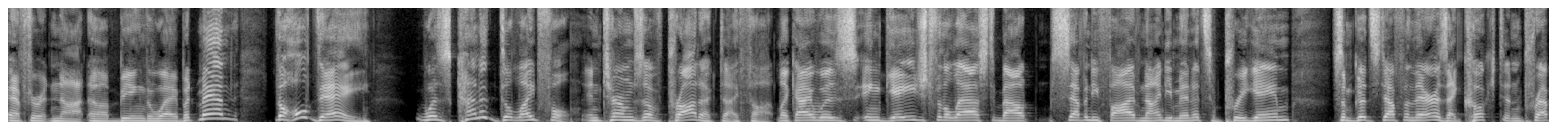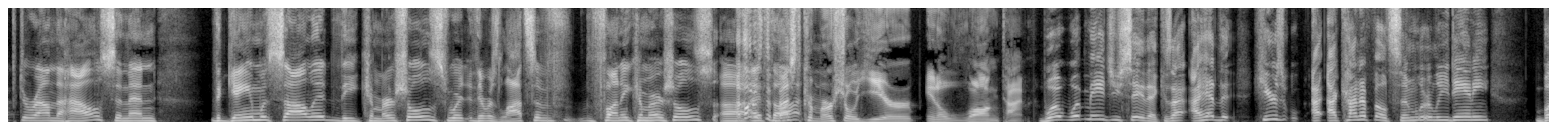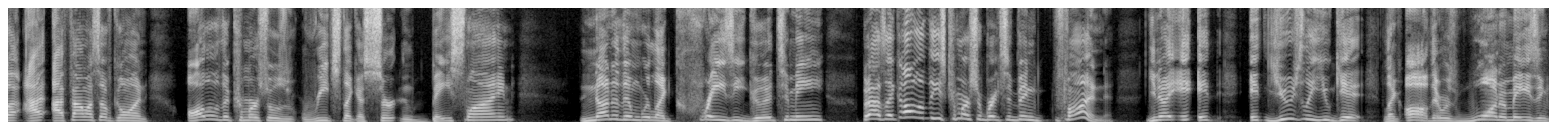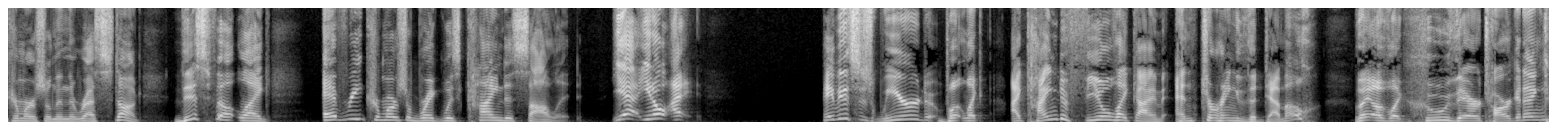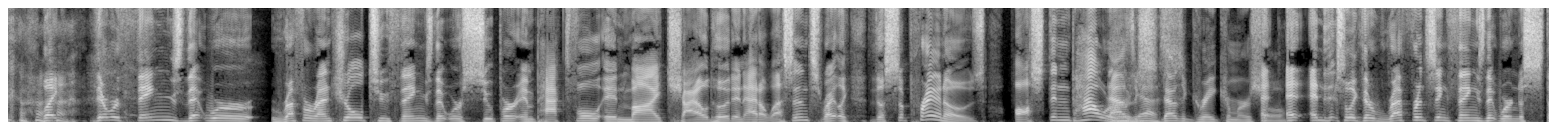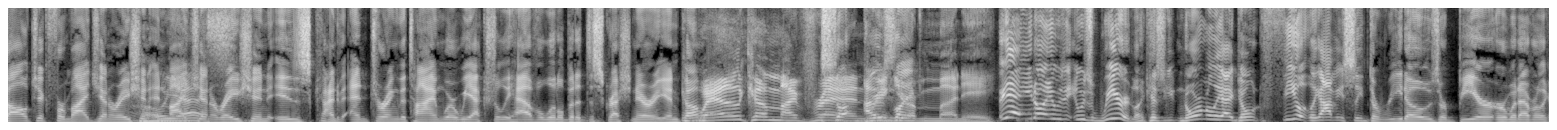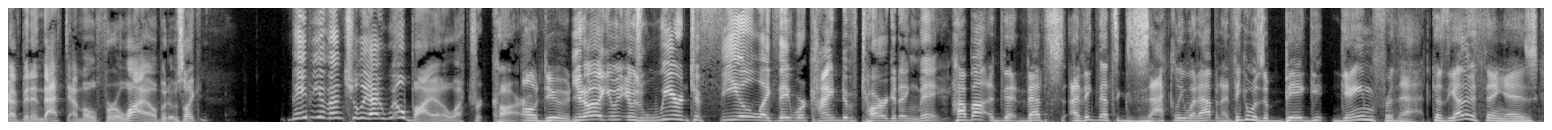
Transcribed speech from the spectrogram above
after it not uh, being the way. But man, the whole day was kind of delightful in terms of product, I thought. Like I was engaged for the last about 75, 90 minutes of pregame. Some good stuff in there as I cooked and prepped around the house. And then the game was solid. The commercials were there was lots of funny commercials. Uh, I thought it was the best commercial year in a long time. What what made you say that? Because I, I had the here's I, I kind of felt similarly, Danny, but I, I found myself going, all of the commercials reached like a certain baseline. None of them were like crazy good to me. But I was like, all of these commercial breaks have been fun. You know, it it it usually you get like, oh, there was one amazing commercial, and then the rest stunk. This felt like every commercial break was kind of solid. Yeah, you know, I maybe this is weird, but like I kind of feel like I'm entering the demo of like who they're targeting. like there were things that were referential to things that were super impactful in my childhood and adolescence, right? Like The Sopranos, Austin Powers. That was a, yes. that was a great commercial. And, and, and so, like, they're referencing things that were nostalgic for my generation, Oh, and my yes. generation is kind of entering the time where we actually have a little bit of discretionary income. Welcome, my friend. I was Bring your money. yeah, you know, it was it was weird, like because normally I don't feel like obviously Doritos or beer or whatever. Like I've been in that demo for a while, but it was like maybe eventually I will buy an electric car. Oh, dude. You know, like it, was- it was weird to feel like they were kind of targeting me. How about that? That's I think that's exactly what happened. I think it was a big game for that because the other thing is,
